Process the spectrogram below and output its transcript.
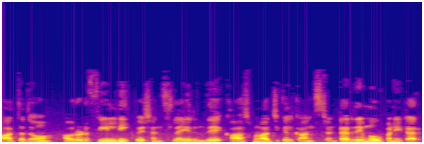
பார்த்ததும் அவரோட ஃபீல்ட் ஈக்குவேஷன்ஸ்ல இருந்து காஸ்மலாஜிக்கல் கான்ஸ்டன்ட்டை ரிமூவ் பண்ணிட்டார்.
